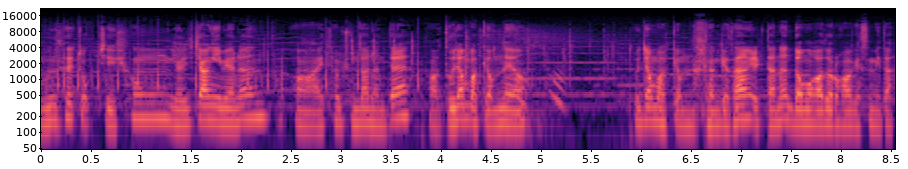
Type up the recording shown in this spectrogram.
운세 쪽지 흉 10장이면은 어, 아이템을 준다는데 어, 두 장밖에 없네요. 두 장밖에 없는 관계상 일단은 넘어가도록 하겠습니다.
